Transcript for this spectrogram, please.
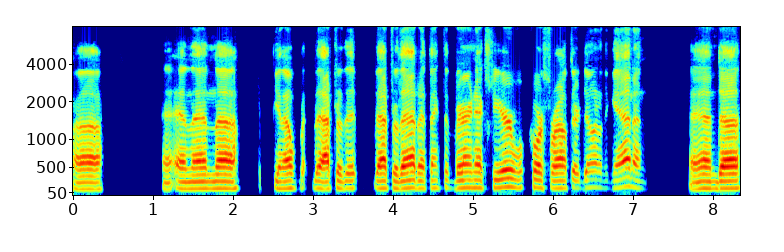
uh, and then uh, you know after that after that, I think the very next year, of course, we're out there doing it again, and and uh,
